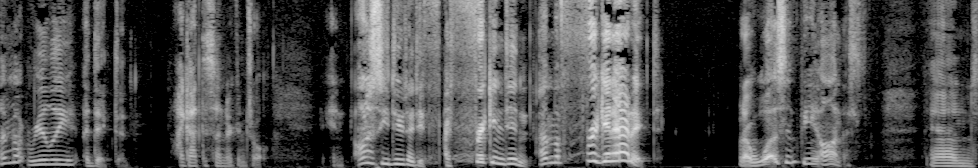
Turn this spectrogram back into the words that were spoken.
I'm not really addicted. I got this under control. And honestly, dude, I did. I freaking didn't. I'm a freaking addict. But I wasn't being honest. And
